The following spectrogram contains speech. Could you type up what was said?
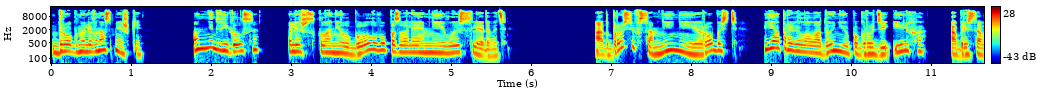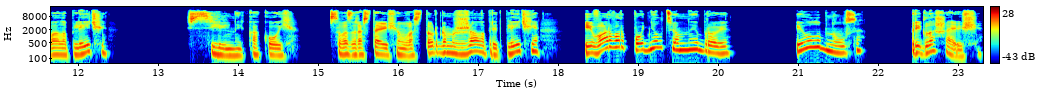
дрогнули в насмешке. Он не двигался, лишь склонил голову, позволяя мне его исследовать. Отбросив сомнения и робость, я провела ладонью по груди Ильха, обрисовала плечи. Сильный какой! С возрастающим восторгом сжала предплечье, и варвар поднял темные брови и улыбнулся, приглашающе.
